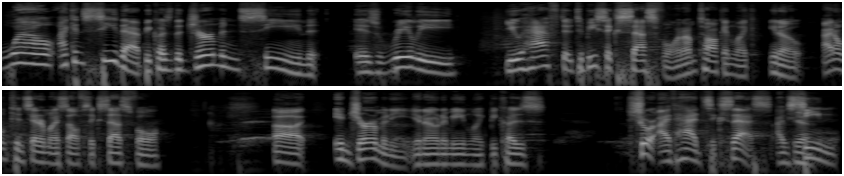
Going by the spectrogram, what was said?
Well, I can see that because the German scene is really you have to to be successful, and I'm talking like you know I don't consider myself successful uh, in Germany. You know what I mean? Like because sure I've had success, I've Yeah. seen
